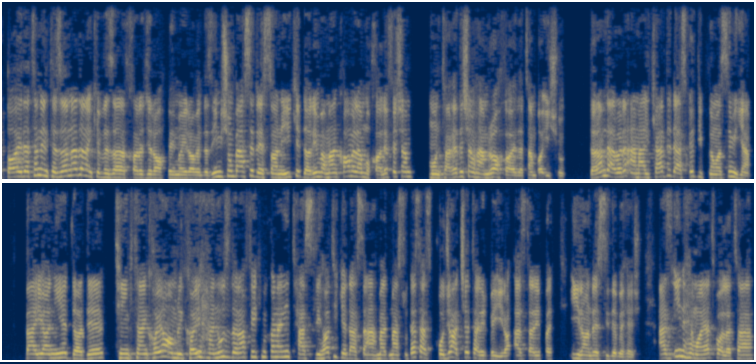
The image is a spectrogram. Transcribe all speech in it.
قاعدتا انتظار ندارن که وزارت خارجه راهپیمایی را بندازه. این میشون بحث رسانه‌ای که داریم و من کاملا مخالفشم منتقدشم همراه قاعدتا با ایشون. دارم درباره عملکرد دستگاه دیپلماسی میگم. بیانیه داده تینک تنک های آمریکایی هنوز دارن فکر می‌کنن این تسلیحاتی که دست احمد مسعود است از کجا از چه طریق به ایران از طریق ایران رسیده بهش. از این حمایت بالاتر.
